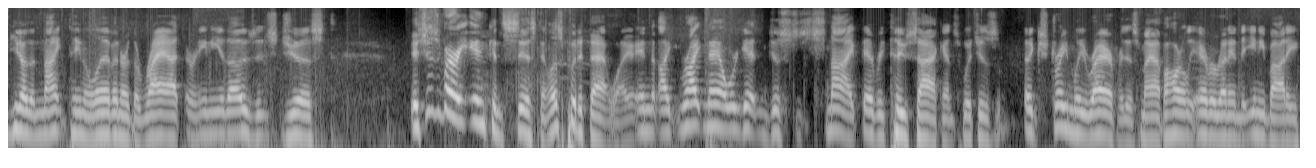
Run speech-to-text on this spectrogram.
you know the 1911 or the RATT or any of those. It's just it's just very inconsistent. Let's put it that way. And like right now, we're getting just sniped every two seconds, which is extremely rare for this map. I hardly ever run into anybody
